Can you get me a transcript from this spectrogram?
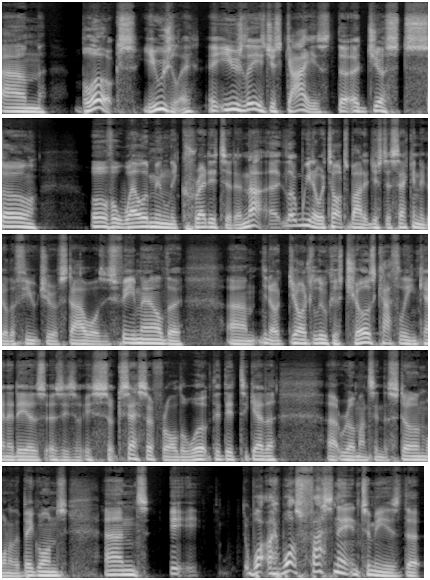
um, blokes. Usually, it usually is just guys that are just so overwhelmingly credited, and that like, you know we talked about it just a second ago. The future of Star Wars is female. The um, you know George Lucas chose Kathleen Kennedy as, as his, his successor for all the work they did together. Uh, Romancing the Stone, one of the big ones, and it, what what's fascinating to me is that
